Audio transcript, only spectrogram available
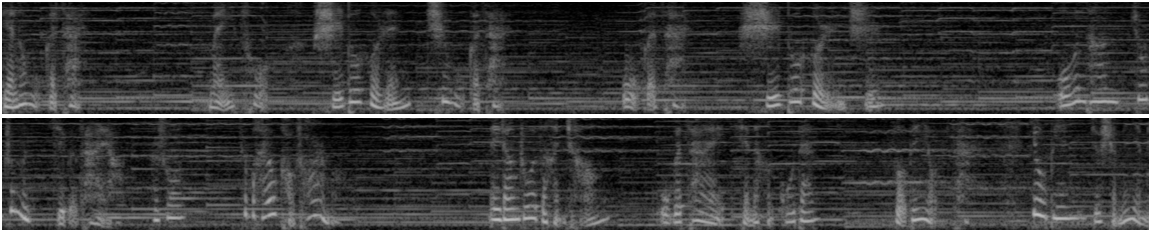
点了五个菜。没错，十多个人吃五个菜，五个菜，十多个人吃。我问他就这么几个菜呀？他说：“这不还有烤串吗？”那张桌子很长，五个菜显得很孤单。左边有了菜，右边就什么也没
